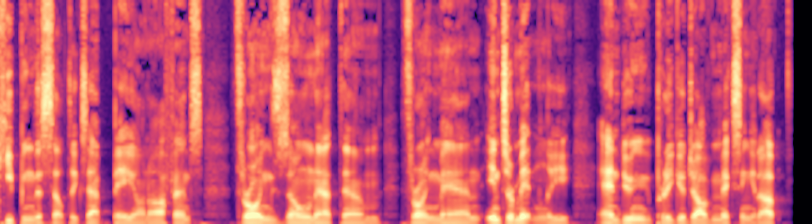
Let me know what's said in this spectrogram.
keeping the Celtics at bay on offense, throwing zone at them, throwing man intermittently, and doing a pretty good job of mixing it up.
